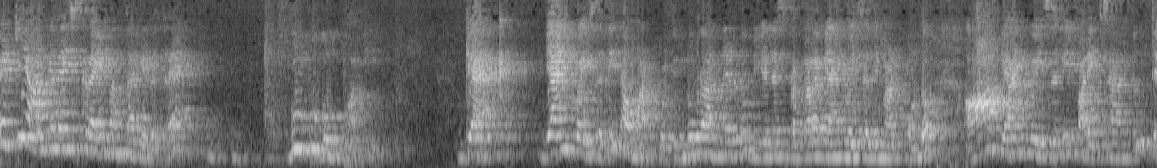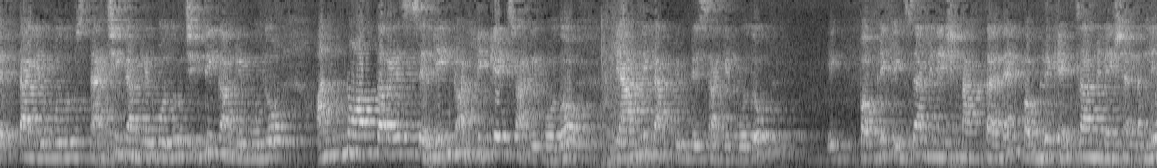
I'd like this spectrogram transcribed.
ಪೆಟ್ಟಿ ಆರ್ಗನೈಸ್ಡ್ ಕ್ರೈಮ್ ಅಂತ ಹೇಳಿದ್ರೆ ಗುಂಪು ಗುಂಪಾಗಿ. ಗ್ಯಾಂಗ್ ಗ್ಯಾಂಗ್ ವೈಸ್ ಅಲ್ಲಿ ನಾವು ಮಾಡ್ಕೊಳ್ತೀವಿ. ನೂರ ಹನ್ನೆರಡು ಬಿ ಎನ್ ಎಸ್ ಪ್ರಕಾರ ಗ್ಯಾಂಗ್ ವೈಸ್ ಅಲ್ಲಿ ಮಾಡ್ಕೊಂಡು, ಆ ಗ್ಯಾಂಗ್ ವೈಸ್ ಅಲ್ಲಿ ಫಾರ್ ಎಕ್ಸಾಂಪಲ್ ಥೆಫ್ಟ್ ಆಗಿರ್ಬೋದು ಸ್ನ್ಯಾಚಿಂಗ್ ಆಗಿರ್ಬೋದು ಚೀಟಿಂಗ್ ಆಗಿರ್ಬೋದು ಅನ್ಆಥರೈಸ್ ಸೆಲ್ಲಿಂಗ್ ಟಿಕೆಟ್ಸ್ ಆಗಿರ್ಬೋದು ಗ್ಯಾಂಬ್ಲಿಂಗ್ ಆಕ್ಟಿವಿಟೀಸ್ ಆಗಿರ್ಬೋದು ಪಬ್ಲಿಕ್ ಎಕ್ಸಾಮಿನೇಷನ್ ಆಗ್ತಾ ಇದೆ. ಪಬ್ಲಿಕ್ ಎಕ್ಸಾಮಿನೇಷನ್ ಅಲ್ಲಿ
